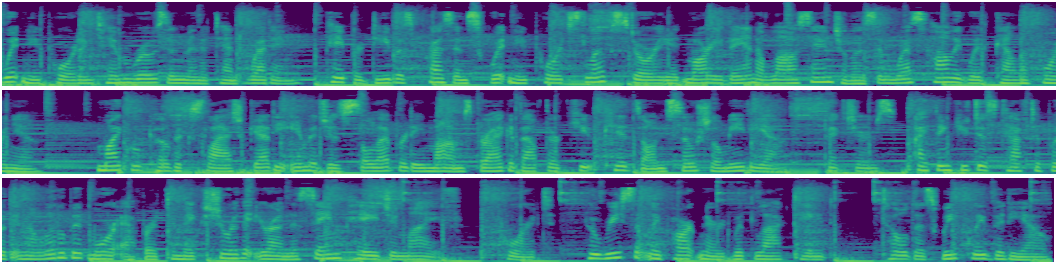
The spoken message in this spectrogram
Whitney Port and Tim Rosenman attend wedding. Paper Divas presents Whitney Port's love story at Marivana Los Angeles in West Hollywood, California. Michael Kovac slash Getty Images celebrity moms brag about their cute kids on social media. Pictures. I think you just have to put in a little bit more effort to make sure that you're on the same page in life. Port, who recently partnered with Lactate, told us weekly video.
